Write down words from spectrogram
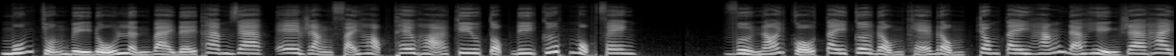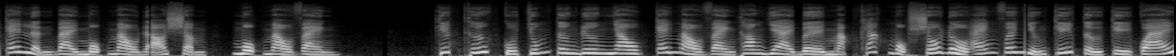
Muốn chuẩn bị đủ lệnh bài để tham gia, e rằng phải học theo hỏa kiêu tộc đi cướp một phen. Vừa nói cổ tay cơ động khẽ động, trong tay hắn đã hiện ra hai cái lệnh bài một màu đỏ sậm, một màu vàng. Kích thước của chúng tương đương nhau, cái màu vàng thon dài bề mặt khắc một số đồ án với những ký tự kỳ quái.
